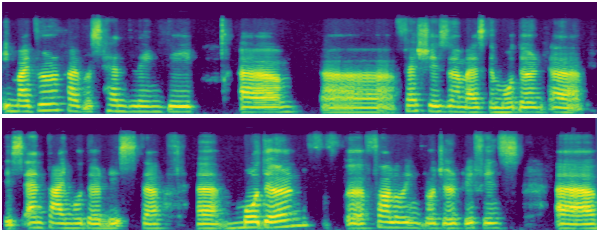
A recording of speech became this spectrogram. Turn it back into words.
in my work. I was handling the um, uh, fascism as the modern, uh, this anti-modernist, uh, uh modern, uh, following Roger Griffin's uh,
